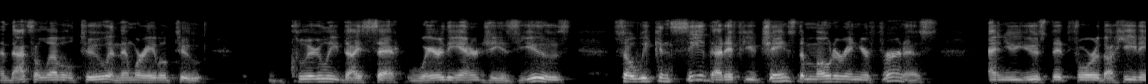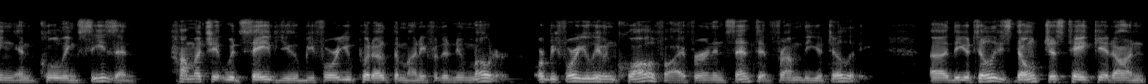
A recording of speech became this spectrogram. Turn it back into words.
and that's a level two. And then we're able to clearly dissect where the energy is used. So we can see that if you change the motor in your furnace and you used it for the heating and cooling season, how much it would save you before you put out the money for the new motor or before you even qualify for an incentive from the utility. Uh, the utilities don't just take it on,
